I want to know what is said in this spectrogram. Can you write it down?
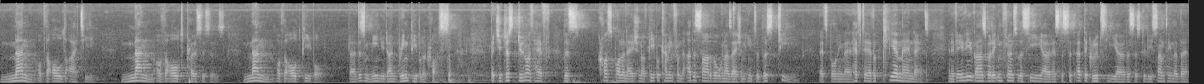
None of the old IT, none of the old processes, none of the old people. That doesn't mean you don't bring people across, but you just do not have this cross pollination of people coming from the other side of the organization into this team that's building. They have to have a clear mandate. And if any of you guys got an influence with the CEO, it has to sit at the group CEO. This has to be something that the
